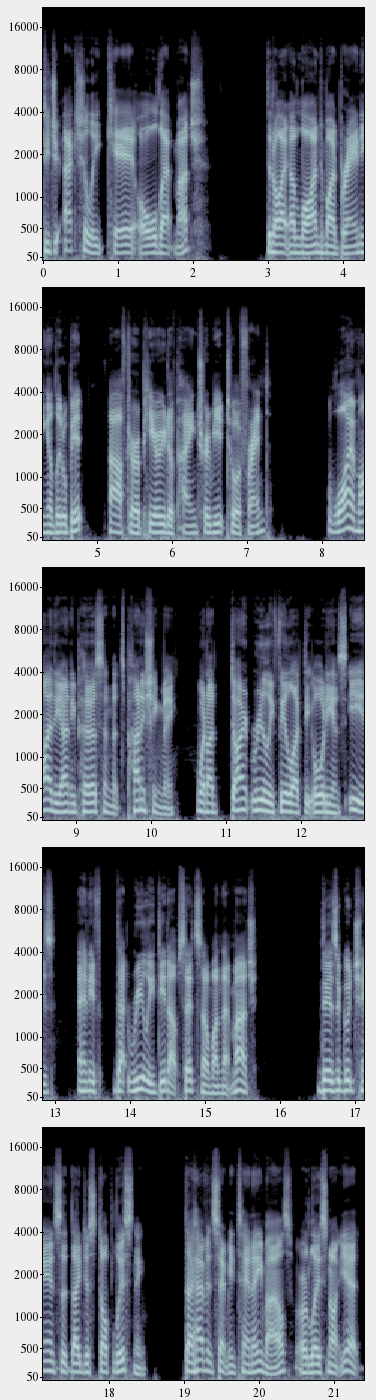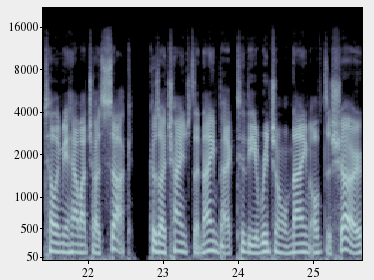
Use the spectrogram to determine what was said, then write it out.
Did you actually care all that much? That I aligned my branding a little bit after a period of paying tribute to a friend? Why am I the only person that's punishing me when I don't really feel like the audience is and if that really did upset someone that much, there's a good chance that they just stopped listening. They haven't sent me 10 emails, or at least not yet, telling me how much I suck because I changed the name back to the original name of the show.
